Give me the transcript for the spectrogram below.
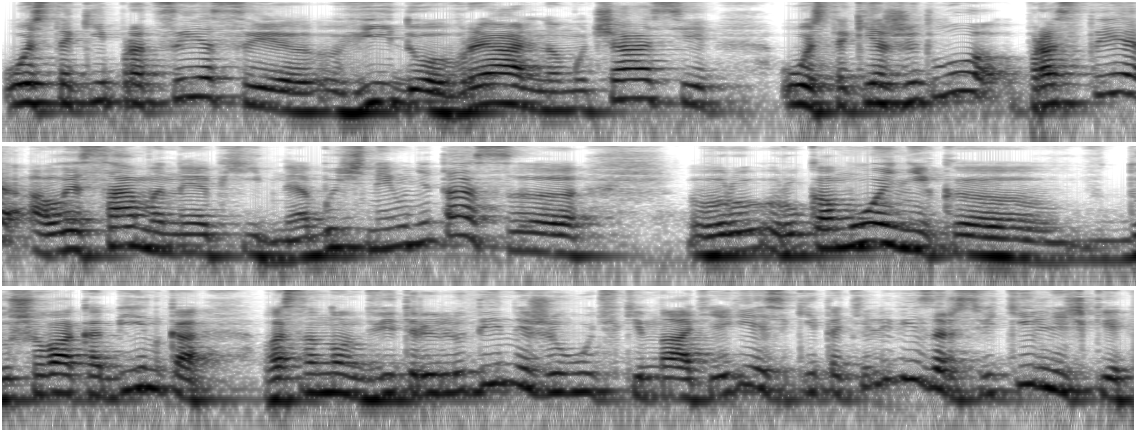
Ось такі процеси, відео в реальному часі. Ось таке житло просте, але саме необхідне. Обичний унітаз, е, рукомойник, е, душова кабінка. В основному 2-3 людини живуть в кімнаті. Є якийсь телевізор, світильнички,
